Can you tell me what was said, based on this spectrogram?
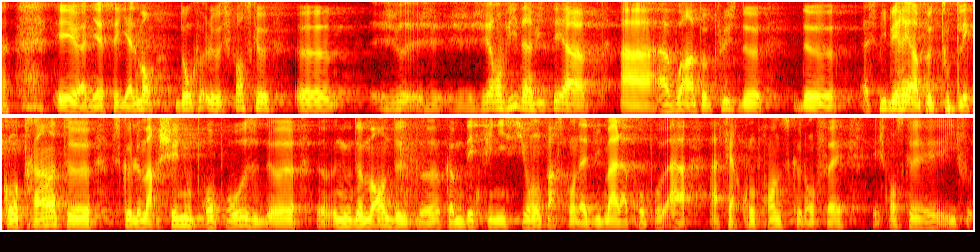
et Agnès également. Donc, je pense que euh, j'ai envie d'inviter à, avoir un peu plus de, à se libérer un peu de toutes les contraintes, euh, ce que le marché nous propose, de, euh, nous demande de, euh, comme définition, parce qu'on a du mal à, propos, à, à, faire comprendre ce que l'on fait. Et je pense qu'il faut,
